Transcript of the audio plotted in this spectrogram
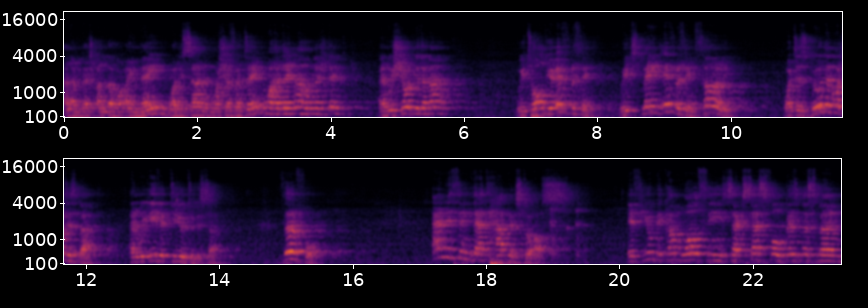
ألم نجعل له عينين ولسانا وشفتين وهديناه النجدين. And we showed you the map. We told you everything. We explained everything thoroughly what is good and what is bad. And we leave it to you to decide. Therefore, anything that happens to us, if you become wealthy, successful businessman,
